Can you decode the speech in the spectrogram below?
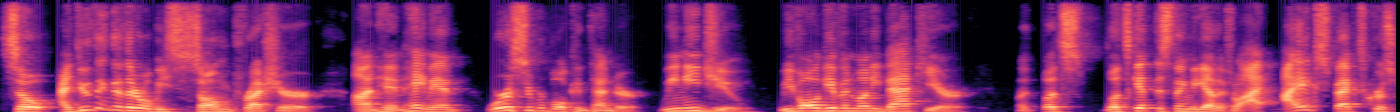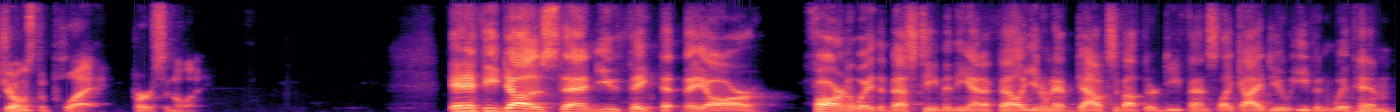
So I do think that there will be some pressure on him. Hey, man, we're a Super Bowl contender. We need you. We've all given money back here. Let, let's let's get this thing together. So I, I expect Chris Jones to play personally. And if he does, then you think that they are far and away the best team in the NFL. You don't have doubts about their defense like I do, even with him.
